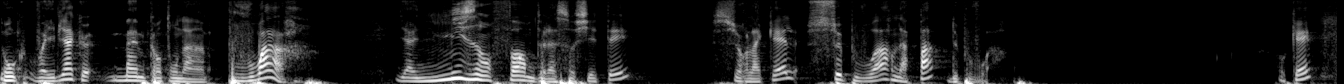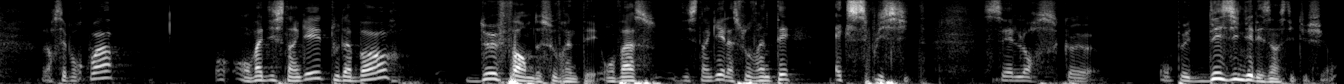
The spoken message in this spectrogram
Donc vous voyez bien que même quand on a un pouvoir, il y a une mise en forme de la société sur laquelle ce pouvoir n'a pas de pouvoir. OK? Alors c'est pourquoi on va distinguer tout d'abord deux formes de souveraineté. On va distinguer la souveraineté explicite. C'est lorsque on peut désigner des institutions.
